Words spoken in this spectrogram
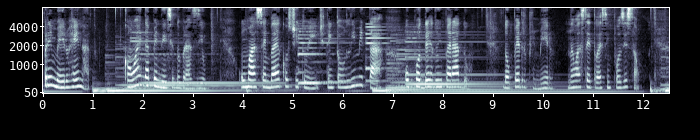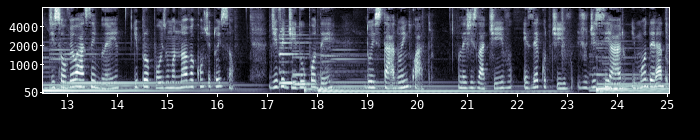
Primeiro Reinado. Com a independência do Brasil, uma Assembleia Constituinte tentou limitar o poder do imperador. Dom Pedro I não aceitou essa imposição, dissolveu a Assembleia e propôs uma nova Constituição, dividindo o poder do Estado em quatro: legislativo, executivo, judiciário e moderador.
